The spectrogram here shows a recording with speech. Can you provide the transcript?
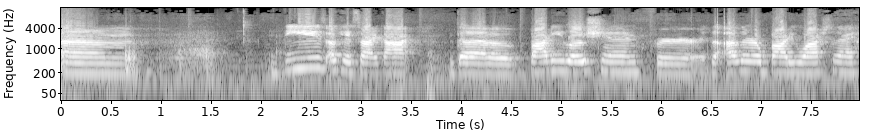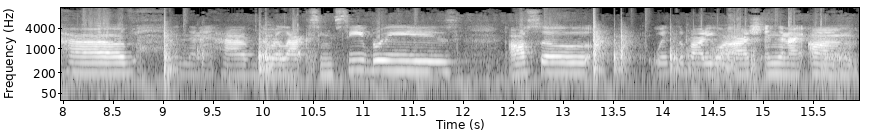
um these okay so i got the body lotion for the other body wash that i have and then i have the relaxing sea breeze also with the body wash and then i um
